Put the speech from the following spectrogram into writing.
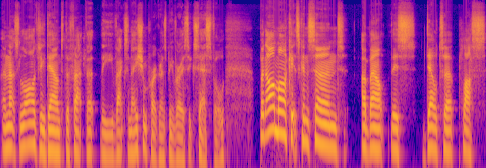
and that's largely down to the fact that the vaccination program has been very successful. But are markets concerned about this Delta Plus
